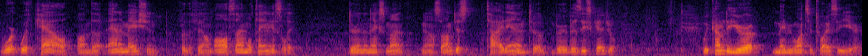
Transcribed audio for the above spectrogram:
work with Cal on the animation for the film all simultaneously during the next month. You know, so I'm just tied in to a very busy schedule. We come to Europe maybe once or twice a year,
